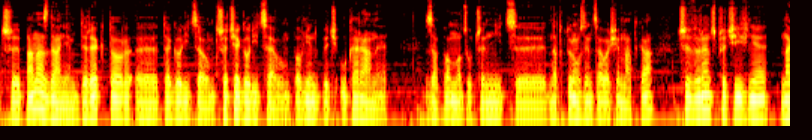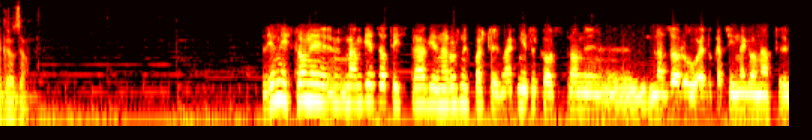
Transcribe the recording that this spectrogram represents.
Czy Pana zdaniem dyrektor e, tego liceum, trzeciego liceum, powinien być ukarany za pomoc uczennicy, nad którą znęcała się matka, czy wręcz przeciwnie, nagrodzony? Z jednej strony mam wiedzę o tej sprawie na różnych płaszczyznach, nie tylko od strony y, nadzoru edukacyjnego nad, y,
